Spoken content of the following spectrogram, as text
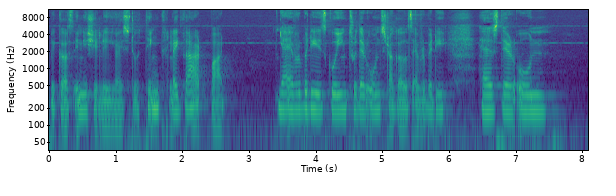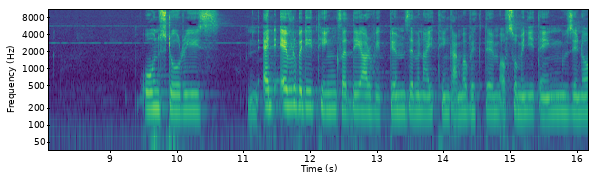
because initially I used to think like that, but yeah everybody is going through their own struggles. Everybody has their own own stories. And everybody thinks that they are victims. Even i think i'm a victim of so many things you know.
